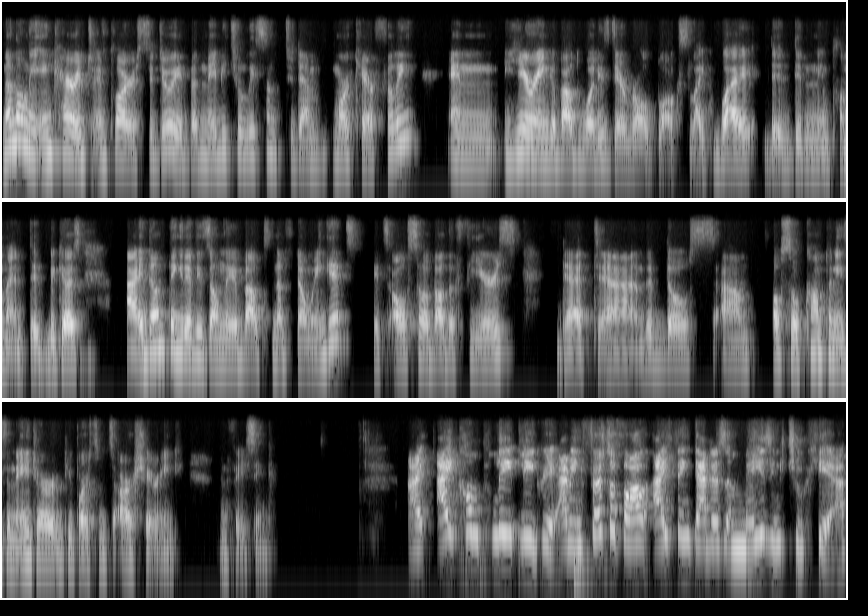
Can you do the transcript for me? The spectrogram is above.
not only encourage employers to do it but maybe to listen to them more carefully and hearing about what is their roadblocks like why they didn't implement it. Because i don't think that it's only about not knowing it. It's also about the fears that uh, that those um, also companies and hr departments are sharing and facing I, I completely agree. I mean, first of all, I think that is amazing to hear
